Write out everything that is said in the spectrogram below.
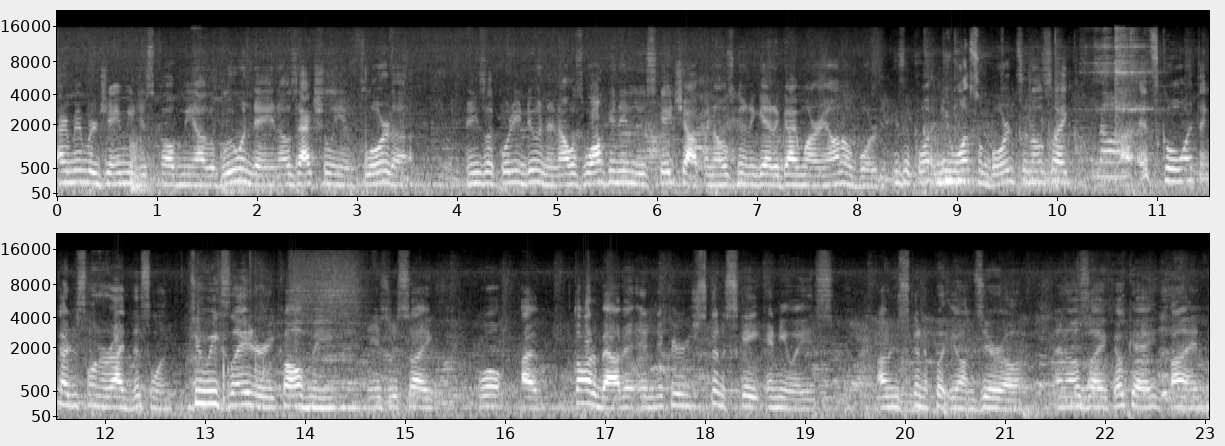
I remember Jamie just called me out of the blue one day and I was actually in Florida. And he's like, what are you doing? And I was walking into the skate shop and I was going to get a Guy Mariano board. He's like, what, do you want some boards? And I was like, no, it's cool. I think I just want to ride this one. Two weeks later, he called me and he's just like, well, I thought about it and if you're just going to skate anyways, I'm just going to put you on zero. And I was like, okay, fine.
